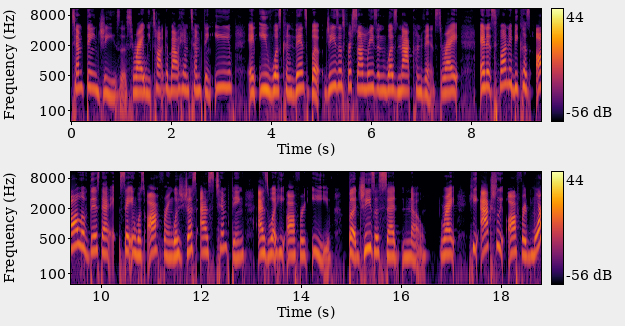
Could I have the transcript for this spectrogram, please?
tempting Jesus, right? We talked about him tempting Eve, and Eve was convinced, but Jesus, for some reason, was not convinced, right? And it's funny because all of this that Satan was offering was just as tempting as what he offered Eve, but Jesus said no right? He actually offered more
